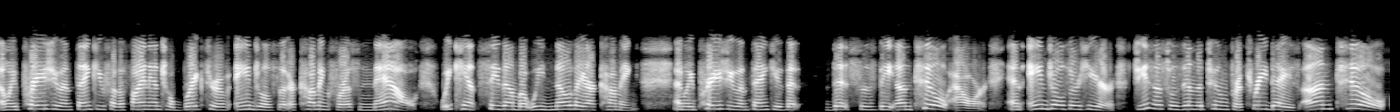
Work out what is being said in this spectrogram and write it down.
And we praise you and thank you for the financial breakthrough of angels that are coming for us now. We can't see them, but we know they are coming. And we praise you and thank you that this is the until hour, and angels are here. Jesus was in the tomb for three days until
